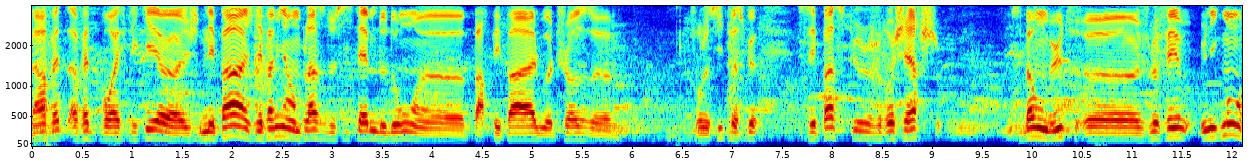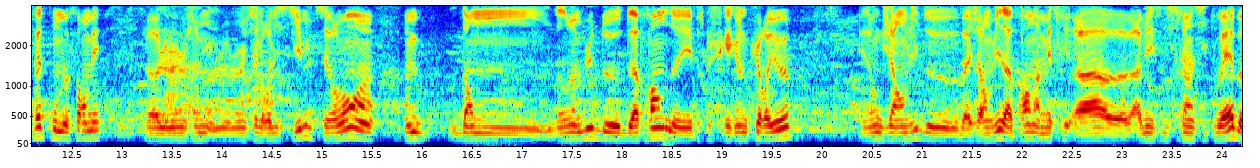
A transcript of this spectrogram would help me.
en, fait, en fait, pour expliquer, je n'ai pas, pas mis en place de système de dons par PayPal ou autre chose sur le site parce que c'est pas ce que je recherche, c'est pas mon but. Euh, je le fais uniquement en fait pour me former. Le, logiciel Roll Steam, c'est vraiment dans, dans, un but d'apprendre et parce que je suis quelqu'un de curieux et donc j'ai envie de bah, j'ai envie d'apprendre à, à, à administrer un site web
